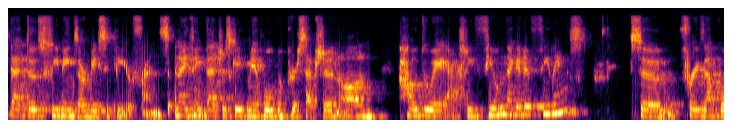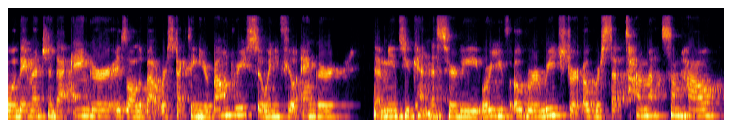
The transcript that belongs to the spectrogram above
that those feelings are basically your friends. And I think that just gave me a whole new perception on how do I actually feel negative feelings. So, for example, they mentioned that anger is all about respecting your boundaries. So, when you feel anger, that means you can't necessarily, or you've overreached or overstepped somehow,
